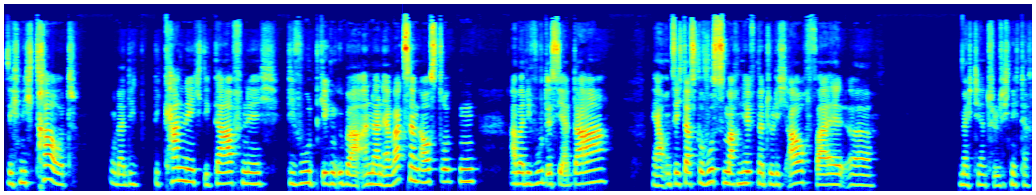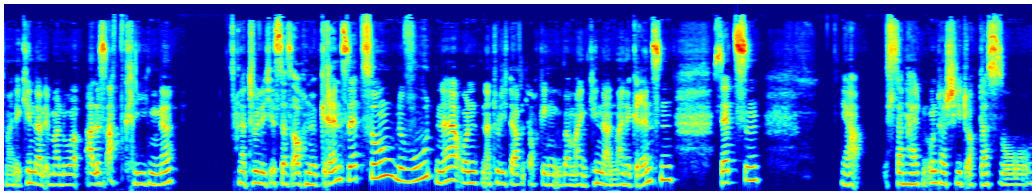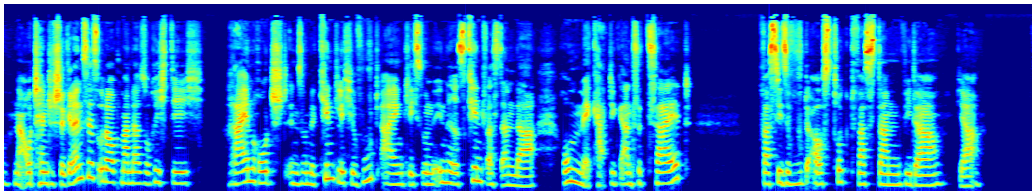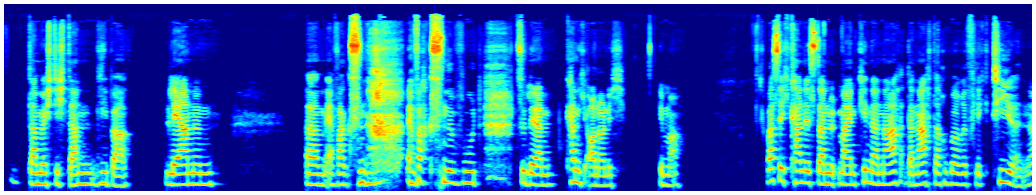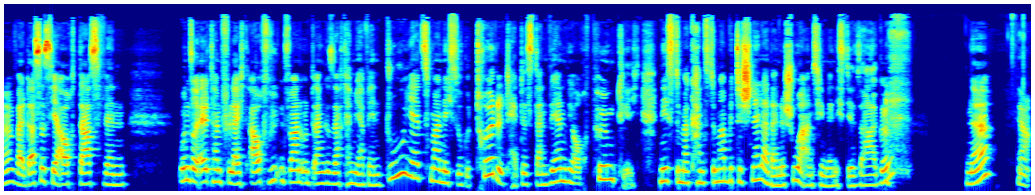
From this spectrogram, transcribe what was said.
sich nicht traut oder die, die kann nicht, die darf nicht die Wut gegenüber anderen Erwachsenen ausdrücken, aber die Wut ist ja da. Ja, und sich das bewusst zu machen hilft natürlich auch, weil äh, möchte natürlich nicht, dass meine Kinder immer nur alles abkriegen, ne? Natürlich ist das auch eine Grenzsetzung, eine Wut, ne? Und natürlich darf ich auch gegenüber meinen Kindern meine Grenzen setzen. Ja, ist dann halt ein Unterschied, ob das so eine authentische Grenze ist oder ob man da so richtig reinrutscht in so eine kindliche Wut eigentlich, so ein inneres Kind, was dann da rummeckert die ganze Zeit. was diese Wut ausdrückt, was dann wieder, ja, da möchte ich dann lieber lernen, ähm, erwachsene, erwachsene Wut zu lernen. Kann ich auch noch nicht immer. Was ich kann, ist dann mit meinen Kindern nach, danach darüber reflektieren, ne? weil das ist ja auch das, wenn unsere Eltern vielleicht auch wütend waren und dann gesagt haben, ja, wenn du jetzt mal nicht so getrödelt hättest, dann wären wir auch pünktlich. Nächste Mal kannst du mal bitte schneller deine Schuhe anziehen, wenn ich dir sage. ne? Ja.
